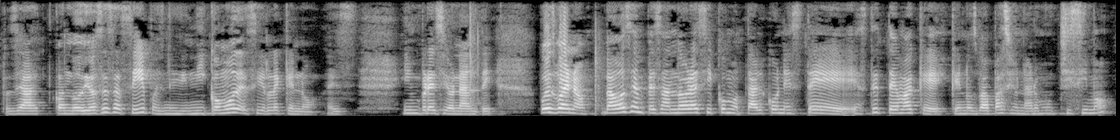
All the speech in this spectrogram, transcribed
pues ya cuando Dios es así, pues ni, ni cómo decirle que no, es impresionante. Pues bueno, vamos empezando ahora sí como tal con este, este tema que, que nos va a apasionar muchísimo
